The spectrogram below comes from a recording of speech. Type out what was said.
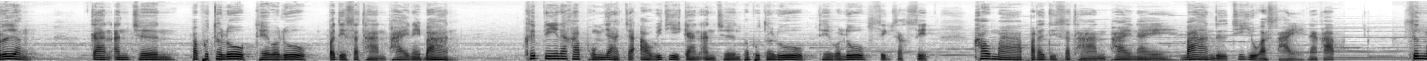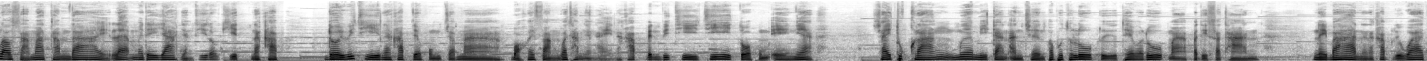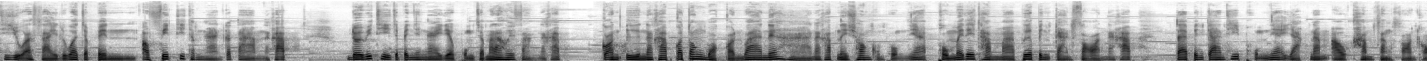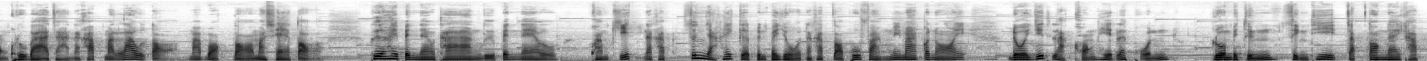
เรื่อง การอัญเชิญ พระพุทธรูป เทวรูป ประดิษฐานภายในบ้าน คลิปนี้นะครับผมอยากจะเอาวิธีการอัญเชิญพระพุทธรูป เทวรูป สิ่งศักดิ์สิทธิ์ เข้ามาประดิษฐานภายในบ้านหรือที่อยู่อาศัยนะครับ ซึ่งเราสามารถทำได้และไม่ได้ยากอย่างที่เราคิดนะครับโดยวิธีนะครับเดี๋ยวผมจะมาบอกให้ฟังว่าทำยังไงนะครับ เป็นวิธีที่ตัวผมเองเนี่ย ใช้ทุกครั้งเมื่อมีการอัญเชิญพระพุทธรูปหรือเทวรูปมาประดิษฐาน ในบ้านนะครับ หรือว่าที่อยู่อาศัยหรือว่าจะเป็นออฟฟิศที่ทำงานก็ตามนะครับ โดยวิธีจะเป็นยังไงเดี๋ยวผมจะมาเล่าให้ฟังนะครับ ก่อนอื่นนะครับก็ต้องบอกก่อนว่าเนื้อหานะครับในช่องของผมเนี่ยผมไม่ได้ทำมาเพื่อเป็นการสอนนะครับ แต่เป็นการที่ผมเนี่ยอยากนำเอาคำสั่งสอนของครูบาอาจารย์นะครับ มาเล่าต่อมาบอกต่อมาแชร์ต่อ เพื่อให้เป็นแนวทางหรือเป็นแนวความคิดนะครับ ซึ่งอยากให้เกิดเป็นประโยชน์นะครับ ต่อผู้ฟังไม่มากก็น้อย โดยยึดหลักของเหตุและผล รวมไปถึงสิ่งที่จับต้องได้ครับ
